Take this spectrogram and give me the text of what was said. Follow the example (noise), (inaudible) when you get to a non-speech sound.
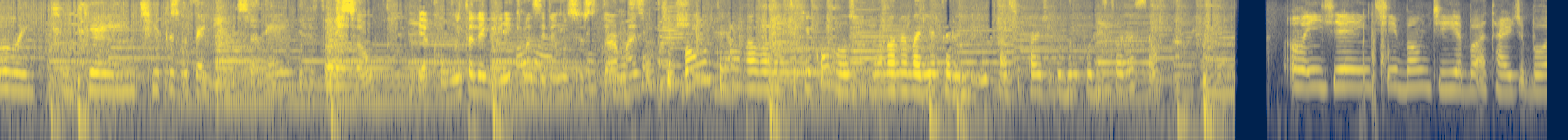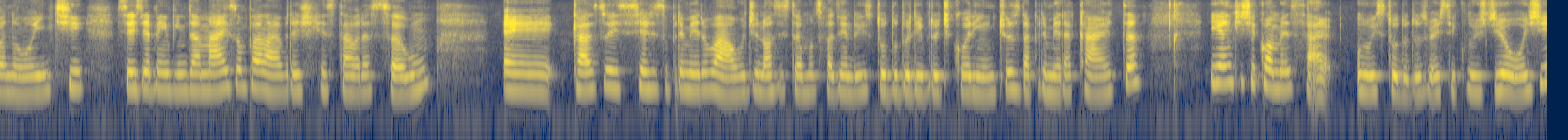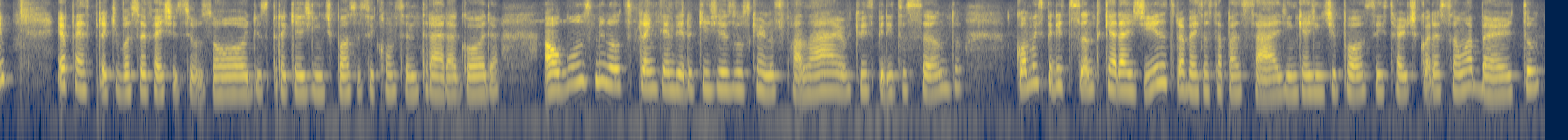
gente. Eu sou Tudo bem com vocês? restauração e é com muita alegria que nós iremos estudar mais um Que bom tê-lo novamente aqui conosco. Meu nome é Maria Carolina e faço parte do grupo Restauração. Oi, gente. Bom dia, boa tarde, boa noite. Seja bem-vindo a mais um Palavras de Restauração. É, caso esse seja seu primeiro áudio, nós estamos fazendo o estudo do livro de Coríntios, da primeira carta. E antes de começar o estudo dos versículos de hoje, eu peço para que você feche seus olhos, para que a gente possa se concentrar agora alguns minutos para entender o que Jesus quer nos falar, o que o Espírito Santo como o Espírito Santo quer agir através dessa passagem, que a gente possa estar de coração aberto,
